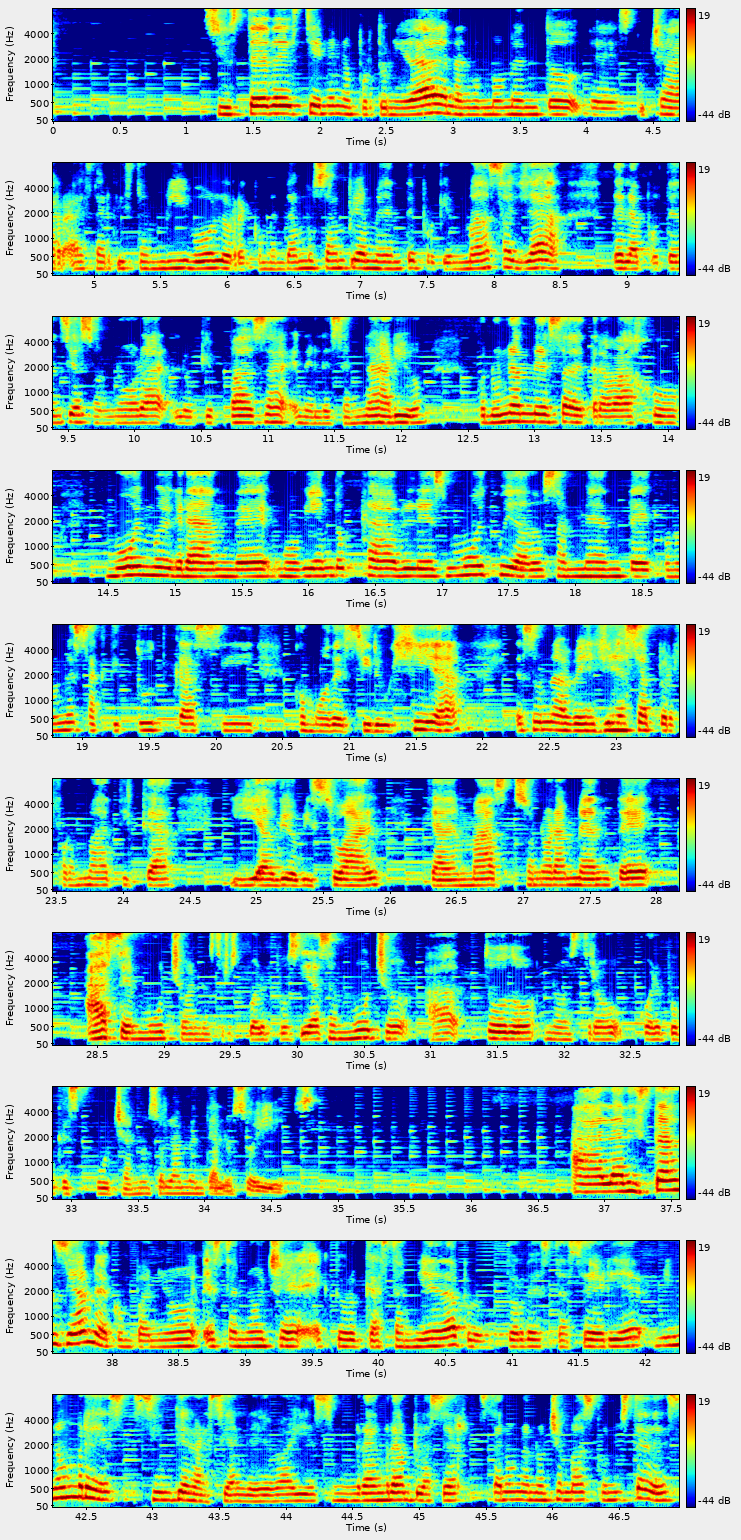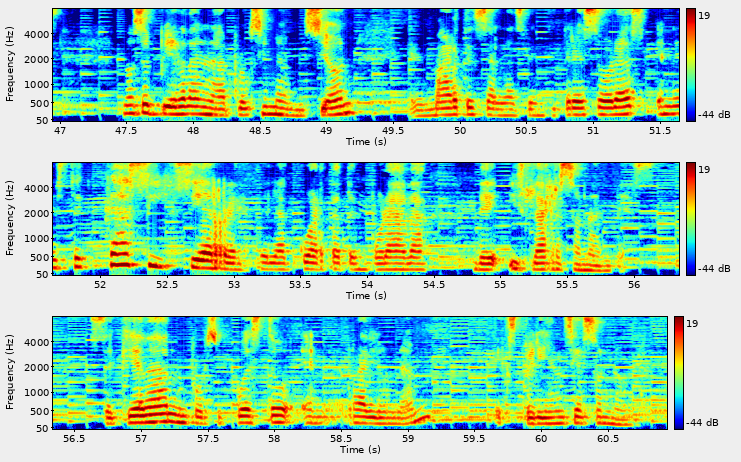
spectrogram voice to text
Si ustedes tienen oportunidad en algún momento de escuchar a este artista en vivo, lo recomendamos ampliamente porque más allá de la potencia sonora, lo que pasa en el escenario, con una mesa de trabajo muy, muy grande, moviendo cables muy cuidadosamente, con una exactitud casi como de cirugía, es una belleza performática y audiovisual que además sonoramente hace mucho a nuestros cuerpos y hace mucho a todo nuestro cuerpo que escucha, no solamente a los oídos. A la distancia me acompañó esta noche Héctor Castañeda, productor de esta serie. Mi nombre es Cintia García Leva y es un gran, gran placer estar una noche más con ustedes. No se pierdan la próxima emisión, el martes a las 23 horas, en este casi cierre de la cuarta temporada de Islas Resonantes. Se quedan, por supuesto, en Radio UNAM, Experiencia Sonora.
